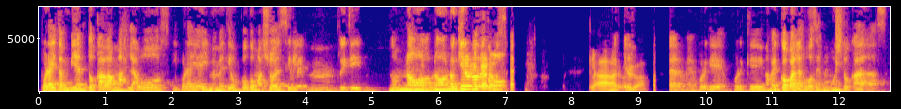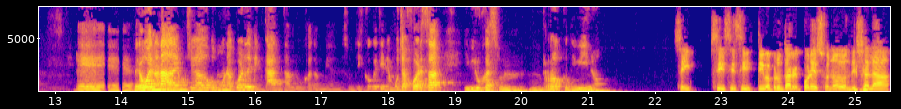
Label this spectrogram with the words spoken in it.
por ahí también tocaba más la voz y por ahí ahí me metía un poco más yo a decirle, mmm, Twitty, no, no, no, no quiero no Acá no. Claro, No ahí va. porque, porque no me copan las voces muy tocadas. Eh, pero bueno, nada, hemos llegado como a un acuerdo y me encanta Bruja también. Es un disco que tiene mucha fuerza y Bruja es un, un rock divino. Sí, sí, sí, sí. Te iba a preguntar por eso, ¿no? Donde ya la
